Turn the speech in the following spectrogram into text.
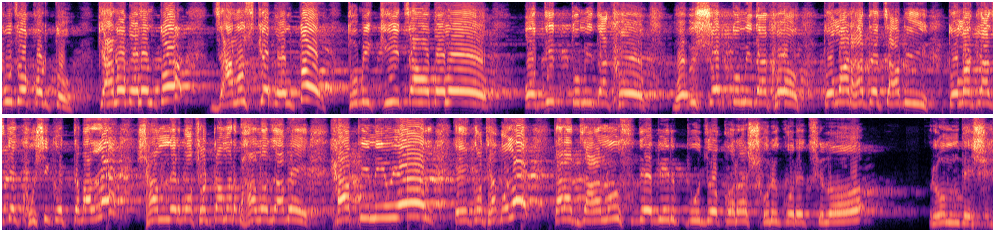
পুজো করত। কেন বলেন তো? জানুসকে বলতো, তুমি কি চাও বলো? অতীত তুমি দেখো, ভবিষ্যৎ তুমি দেখো, তোমার হাতে চাবি, তোমাকে আজকে খুশি করতে পারলে সামনের বছরটা আমার ভালো যাবে। হ্যাপি নিউ ইয়ার এই কথা বলে তারা জানুস দেবীর পুজো করা শুরু করেছিল রোম দেশে।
